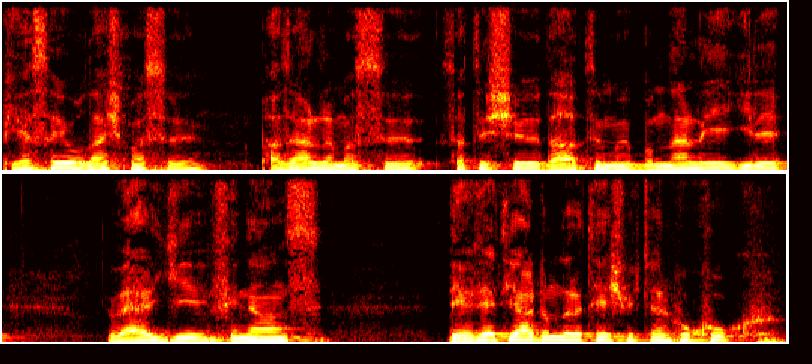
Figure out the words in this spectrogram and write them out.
piyasaya ulaşması, pazarlaması, satışı, dağıtımı bunlarla ilgili vergi, finans, devlet yardımları, teşvikler, hukuk,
